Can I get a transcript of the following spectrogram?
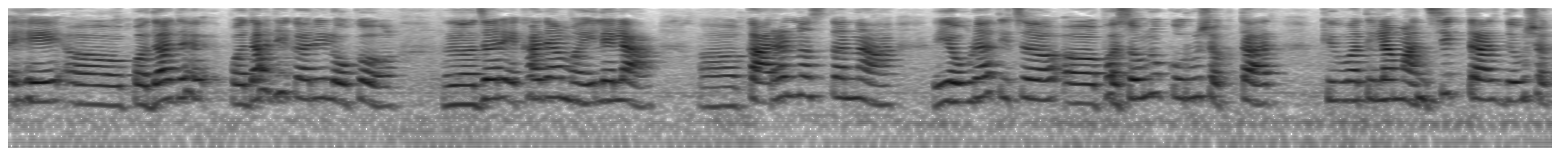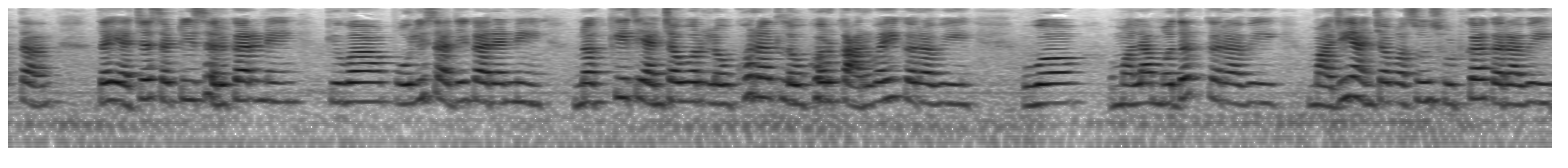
हे अ, पदाध पदाधिकारी लोक जर एखाद्या महिलेला कारण नसताना एवढं तिचं फसवणूक करू शकतात किंवा तिला मानसिक त्रास देऊ शकतात तर याच्यासाठी सरकारने किंवा पोलीस अधिकाऱ्यांनी नक्कीच यांच्यावर लवकरात लवकर कारवाई करावी व मला मदत करावी माझी यांच्यापासून सुटका करावी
